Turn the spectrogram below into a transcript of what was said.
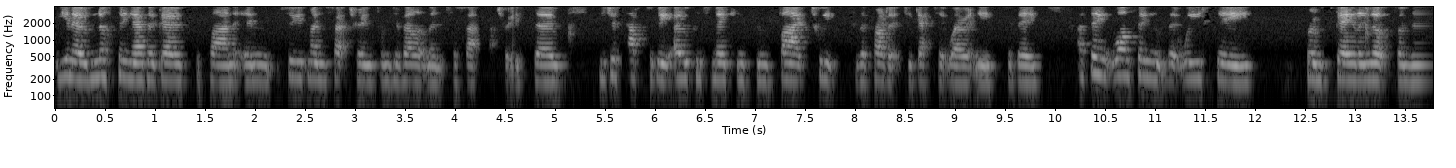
you know, nothing ever goes to plan in food manufacturing from development to factory. So you just have to be open to making some slight tweaks to the product to get it where it needs to be. I think one thing that we see from scaling up from the,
